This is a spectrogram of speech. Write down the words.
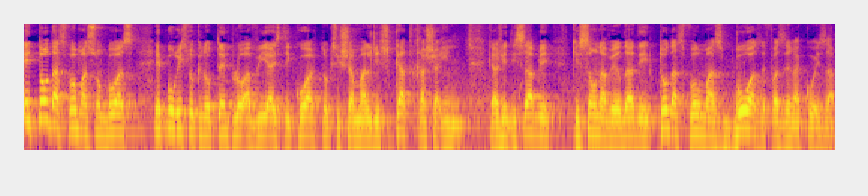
e todas as formas são boas. É por isso que no templo havia este quarto que se chama Lishkat Rashaim, que a gente sabe que são, na verdade, todas as formas boas de fazer a coisa.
